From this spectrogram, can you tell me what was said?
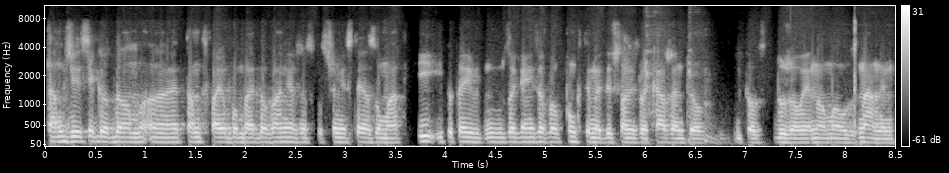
tam, gdzie jest jego dom, e, tam trwają bombardowania, w związku z czym jest teraz u matki i tutaj zorganizował punkty medyczne z lekarzem, to, to z dużą renomą znanym.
